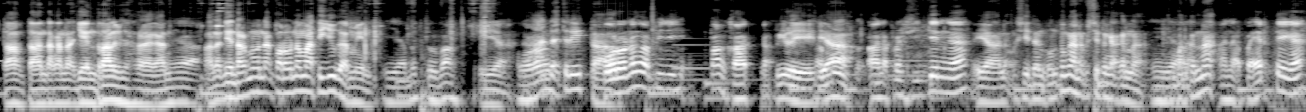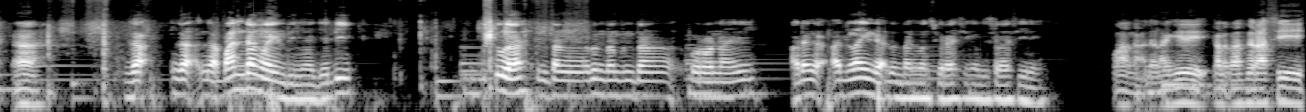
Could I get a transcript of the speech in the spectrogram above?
tahan tahan tangan anak jenderal misalnya kan Iya. anak jenderal kena corona mati juga min Iya betul bang. iya Orang- ada cerita Corona nggak pilih pangkat. nggak pilih Tapi dia anak presiden nggak? iya anak presiden untung anak presiden nggak kena Iya. sempat kena Anak PRT kan? ah Nggak nggak nggak pandang lah intinya. Jadi gitulah tentang tentang tentang corona ini. Ada nggak ada lain nggak tentang konspirasi konspirasi ini? wah nggak ada lagi kalau konspirasi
